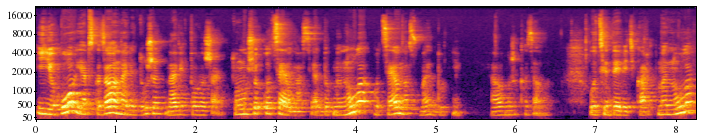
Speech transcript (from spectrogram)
І його, я б сказала, навіть дуже навіть поважаю. Тому що оце у нас якби минуле, оце у нас майбутнє. Я вам вже казала. Оці 9 карт минула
